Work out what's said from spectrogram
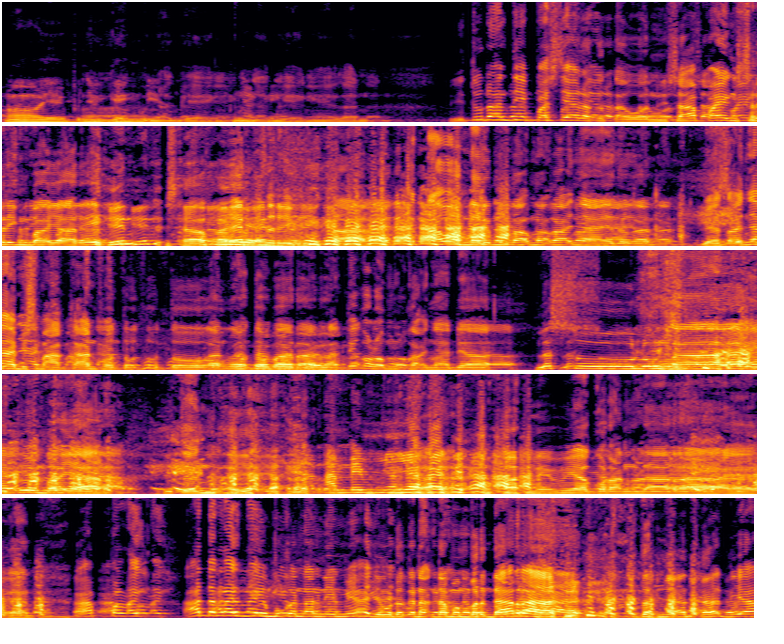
oh iya punya geng punya dia geng punya geng ya kan itu nanti pasti ada ketahuan nih siapa yang sering bayarin siapa yang sering utang ketahuan dari muka mukanya itu kan. Biasanya habis makan foto-foto kan foto bareng. Nanti kalau mukanya dia lesu lunglai itu yang bayar. Itu yang bayar. Anemia anemia kurang darah ya kan? Apalagi ada lagi yang bukan anemia aja udah kena demam berdarah. Ternyata dia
